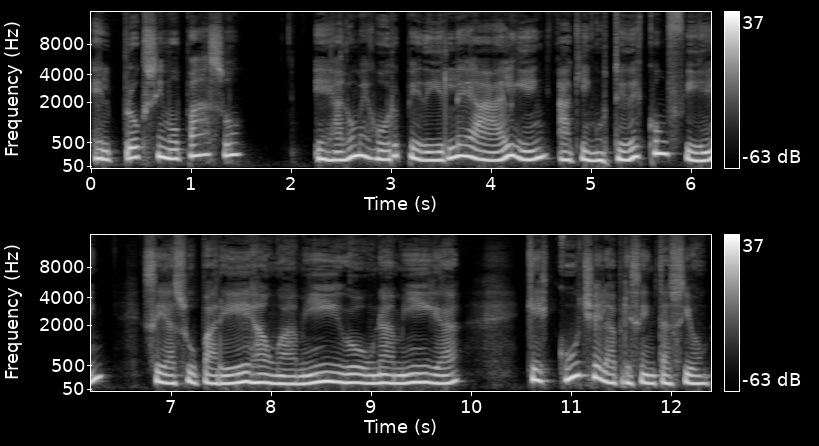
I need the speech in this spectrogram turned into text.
El próximo paso es a lo mejor pedirle a alguien a quien ustedes confíen, sea su pareja, un amigo, una amiga, que escuche la presentación.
